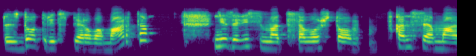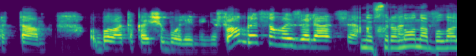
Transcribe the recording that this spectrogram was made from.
То есть до 31 марта Независимо от того, что в конце марта была такая еще более-менее слабая самоизоляция. Но все а равно она была,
